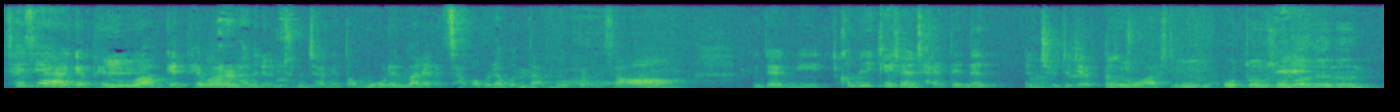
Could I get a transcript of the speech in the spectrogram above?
세세하게 배우와 함께 대화를 하는 연출은 자기 너무 오랜만에 같이 작업을 해본다고 음. 그러면서 굉장히 커뮤니케이션이 잘 되는 연출들이었다고 아니, 좋아하시더라고요. 이 어떤 순간에는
